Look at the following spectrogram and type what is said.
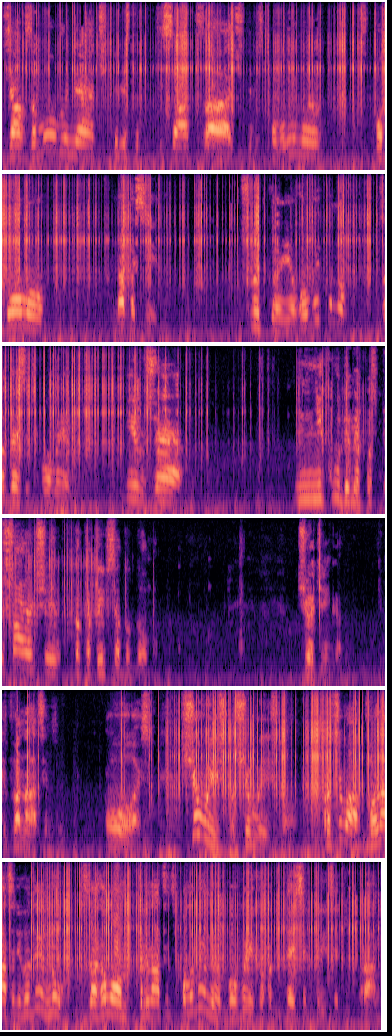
Взяв замовлення 450 за 4,5 з подолу на басейн. Швидко його виконав за 10 хвилин і вже нікуди не поспішаючи докатився додому. Чотенько. К 12. Ось. Що вийшло? Що вийшло? Працював 12 годин, ну, загалом 13,5, бо виїхав о 10.30 ранку.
